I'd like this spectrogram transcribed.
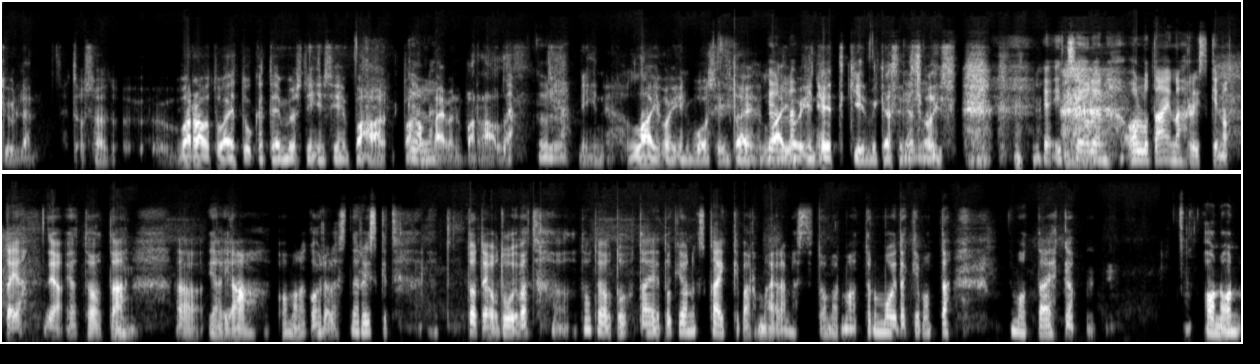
Kyllä. Että osaat varautua etukäteen myös niihin siihen pahan, pahan Kyllä. päivän varalle. Kyllä. Niihin laihoihin vuosiin tai Kyllä. laihoihin hetkiin, mikä se Kyllä. nyt olisi. Ja itse olen ollut aina riskinottaja ja, ja, tuota, mm. ja, ja omalla kohdalla ne riskit toteutuivat, toteutu, tai toki onneksi kaikki varmaan elämässä, on varmaan ottanut muitakin, mutta, mutta ehkä on, on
